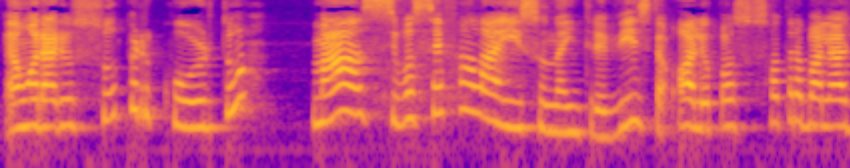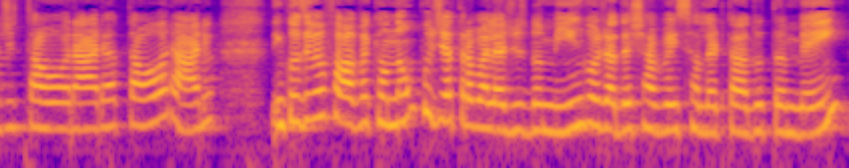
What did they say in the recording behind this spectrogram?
É um horário super curto. Mas se você falar isso na entrevista, olha, eu posso só trabalhar de tal horário a tal horário. Inclusive, eu falava que eu não podia trabalhar de domingo, eu já deixava isso alertado também.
